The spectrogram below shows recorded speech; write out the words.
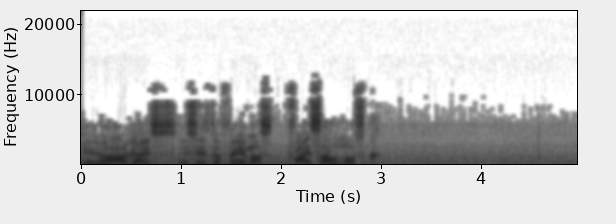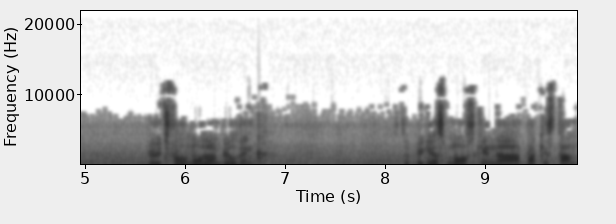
Here you are guys, this is the famous Faisal Mosque. Beautiful modern building. It's the biggest mosque in uh, Pakistan.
